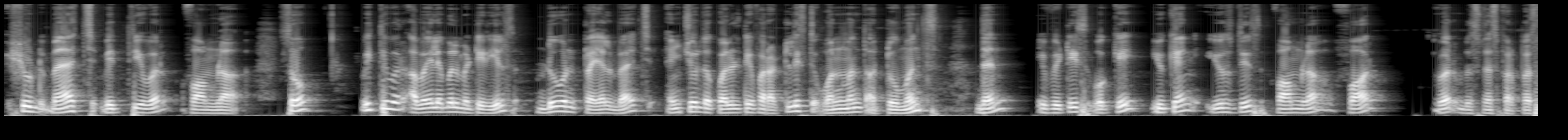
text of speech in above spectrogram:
should match with your formula. So, with your available materials, do one trial batch, ensure the quality for at least one month or two months. Then if it is okay, you can use this formula for your business purpose.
